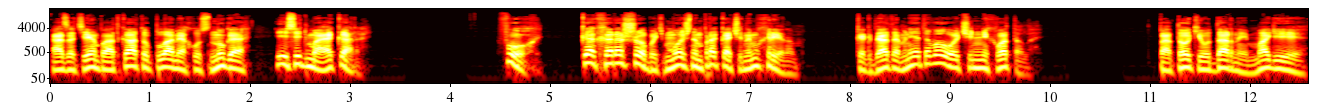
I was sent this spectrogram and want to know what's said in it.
А затем по откату пламя Хуснуга и седьмая кара. Фух, как хорошо быть мощным прокачанным хреном. Когда-то мне этого очень не хватало. Потоки ударной магии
